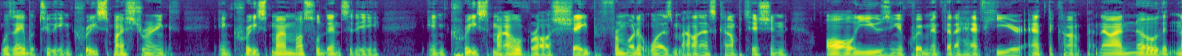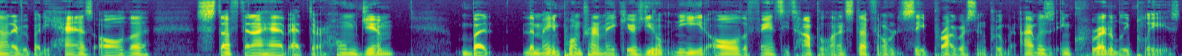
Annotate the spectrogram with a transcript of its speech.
was able to increase my strength increase my muscle density, increase my overall shape from what it was my last competition, all using equipment that I have here at the compound. Now, I know that not everybody has all the stuff that I have at their home gym, but the main point I'm trying to make here is you don't need all the fancy top of the line stuff in order to see progress and improvement. I was incredibly pleased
